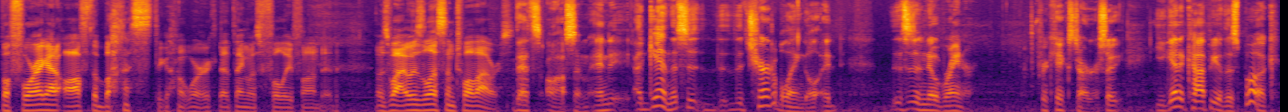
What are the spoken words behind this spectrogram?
Before I got off the bus to go to work, that thing was fully funded. It was why it was less than twelve hours. That's awesome. And again, this is the the charitable angle. It, this is a no brainer for Kickstarter. So you get a copy of this book,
